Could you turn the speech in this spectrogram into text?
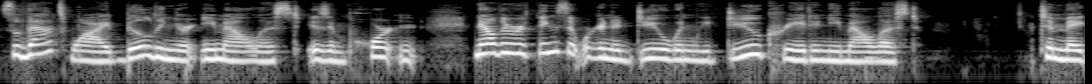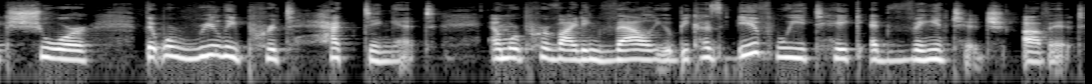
So that's why building your email list is important. Now, there are things that we're going to do when we do create an email list to make sure that we're really protecting it and we're providing value because if we take advantage of it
